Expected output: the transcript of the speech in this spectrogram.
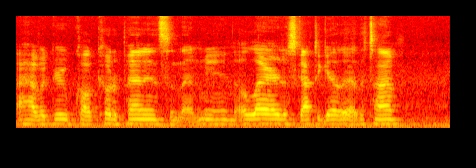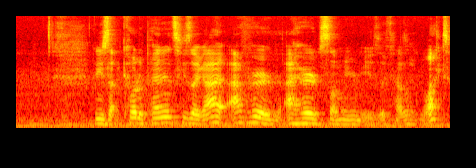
I have a group called Codependence, and then me and Alaire just got together at the time." And he's like, "Codependence." He's like, "I I've heard I heard some of your music." I was like, "What?"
